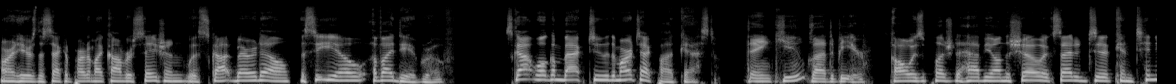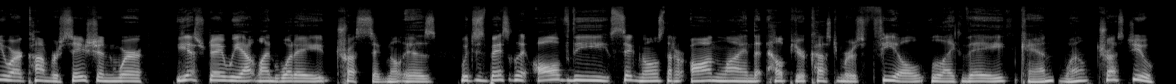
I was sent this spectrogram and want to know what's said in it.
All right, here's the second part of my conversation with Scott Baradell, the CEO of Idea Grove. Scott, welcome back to the Martech podcast. Thank you. Glad to be here. Always a pleasure to have you on the show. Excited to continue our conversation where yesterday we outlined what a trust signal is which is basically all of the signals that are online that help your customers feel like they can, well, trust you.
